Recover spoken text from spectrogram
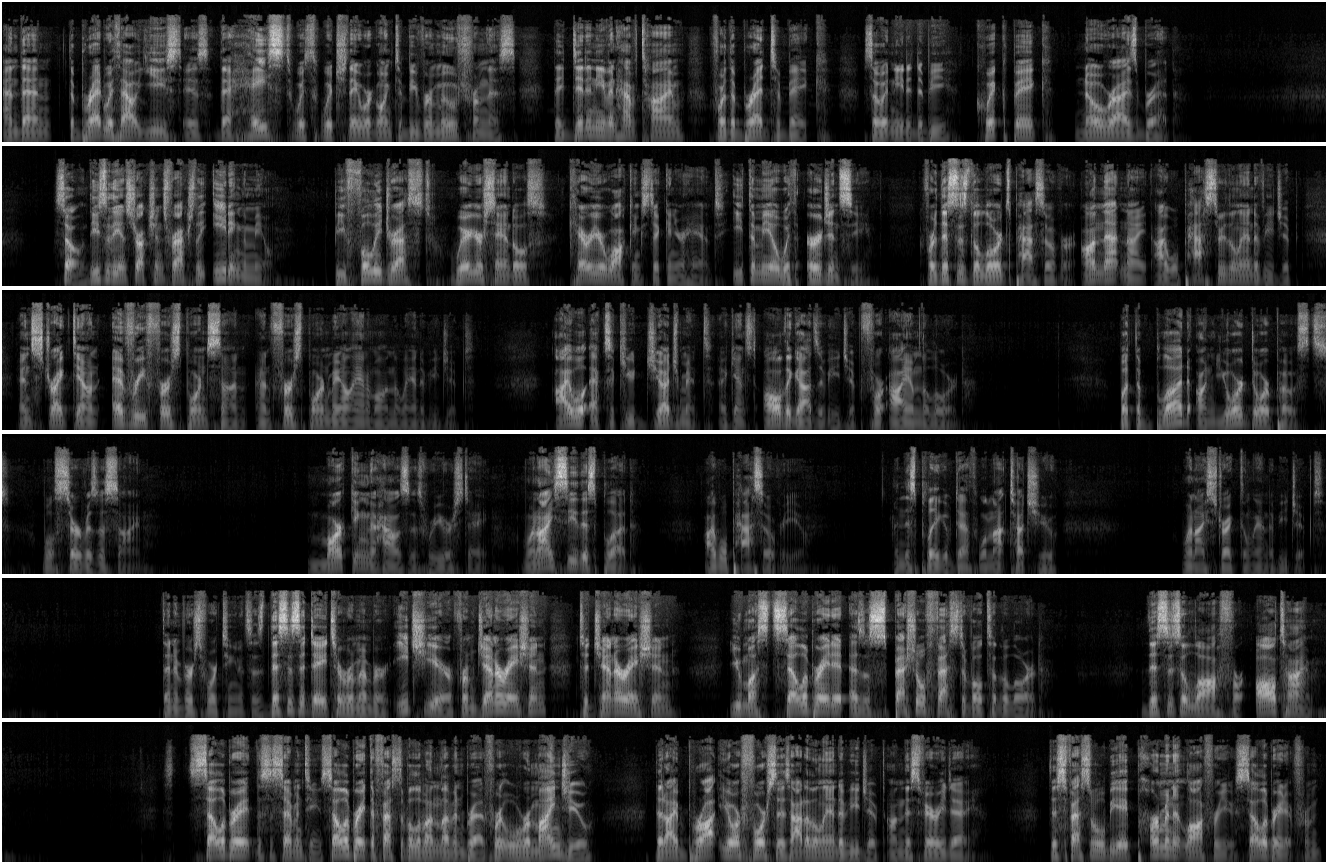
And then the bread without yeast is the haste with which they were going to be removed from this. They didn't even have time for the bread to bake, so it needed to be quick bake, no rise bread. So, these are the instructions for actually eating the meal. Be fully dressed, wear your sandals, carry your walking stick in your hand. Eat the meal with urgency, for this is the Lord's Passover. On that night, I will pass through the land of Egypt and strike down every firstborn son and firstborn male animal in the land of Egypt. I will execute judgment against all the gods of Egypt, for I am the Lord. But the blood on your doorposts will serve as a sign, marking the houses where you are staying. When I see this blood, I will pass over you, and this plague of death will not touch you when I strike the land of Egypt. Then in verse 14 it says, This is a day to remember. Each year, from generation to generation, you must celebrate it as a special festival to the Lord. This is a law for all time Celebrate, this is 17, celebrate the festival of unleavened bread, for it will remind you that I brought your forces out of the land of Egypt on this very day. This festival will be a permanent law for you. Celebrate it from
